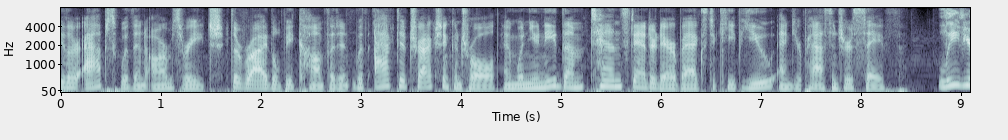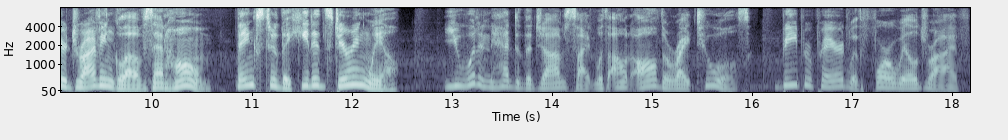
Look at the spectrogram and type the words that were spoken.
popular apps within arm's reach. The ride will be confident with active traction control, and when you need them, 10 standard airbags to keep you and your passengers safe. Leave your driving gloves at home thanks to the heated steering wheel. You wouldn't head to the job site without all the right tools. Be prepared with four wheel drive.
